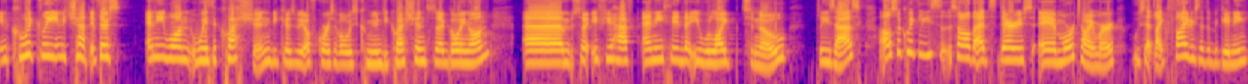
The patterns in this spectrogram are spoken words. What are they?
and quickly in the chat, if there's anyone with a question, because we of course have always community questions uh, going on. Um, so if you have anything that you would like to know, please ask. I also quickly saw that there is a more timer who said like fighters at the beginning,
